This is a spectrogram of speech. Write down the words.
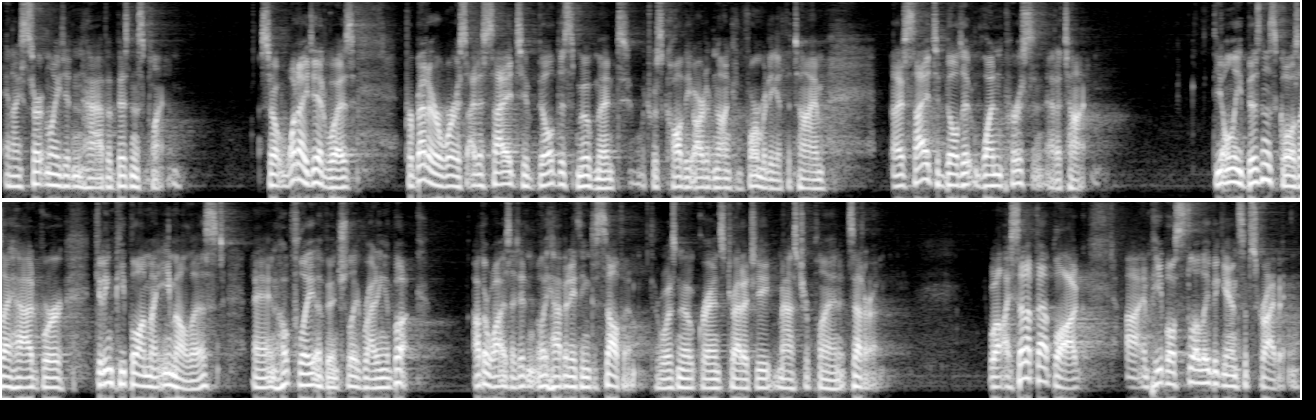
And I certainly didn't have a business plan. So, what I did was, for better or worse, I decided to build this movement, which was called the Art of Nonconformity at the time. And I decided to build it one person at a time. The only business goals I had were getting people on my email list and hopefully eventually writing a book. Otherwise, I didn't really have anything to sell them. There was no grand strategy, master plan, etc. Well, I set up that blog uh, and people slowly began subscribing.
